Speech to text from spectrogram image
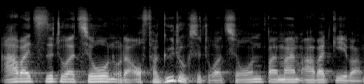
Arbeitssituation oder auch Vergütungssituation bei meinem Arbeitgeber.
